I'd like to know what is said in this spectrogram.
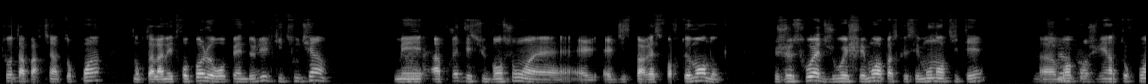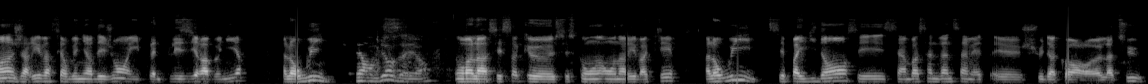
Toi, tu appartiens à Tourcoing. Donc, tu as la métropole européenne de Lille qui te soutient. Mais après, tes subventions, elles, disparaissent fortement. Donc, je souhaite jouer chez moi parce que c'est mon entité. Euh, moi, quand je viens à Tourcoing, j'arrive à faire venir des gens et ils prennent plaisir à venir. Alors, oui. C'est ambiance d'ailleurs. Voilà, c'est ça que c'est ce qu'on arrive à créer. Alors, oui, c'est pas évident. C'est un bassin de 25 mètres. Et je suis d'accord euh, là-dessus.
